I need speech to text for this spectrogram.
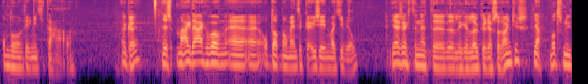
om door een ringetje te halen. Oké. Okay. Dus maak daar gewoon op dat moment een keuze in wat je wil. Jij zegt er net, uh, er liggen leuke restaurantjes. Ja. Wat is nu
